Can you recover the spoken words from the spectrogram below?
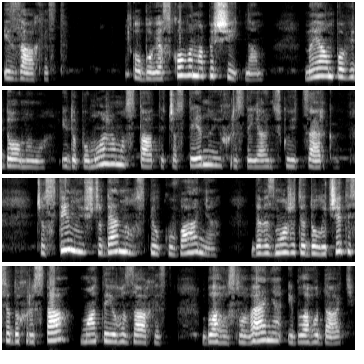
і захист. Обов'язково напишіть нам, ми вам повідомимо і допоможемо стати частиною християнської церкви, частиною щоденного спілкування, де ви зможете долучитися до Христа, мати Його захист, благословення і благодать.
